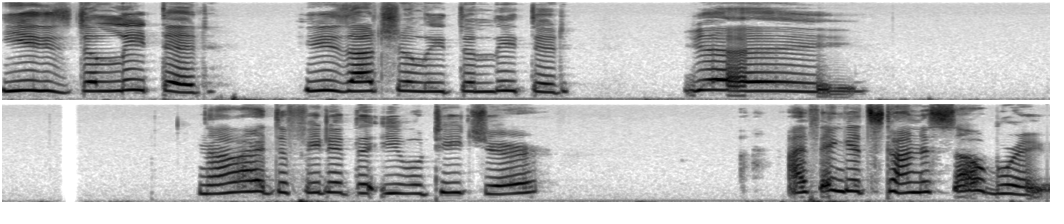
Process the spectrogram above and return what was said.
He's deleted. He's actually deleted. Yay! Now I defeated the evil teacher. I think it's time to celebrate.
